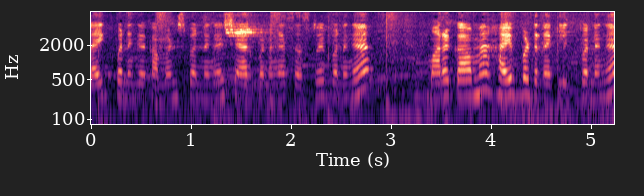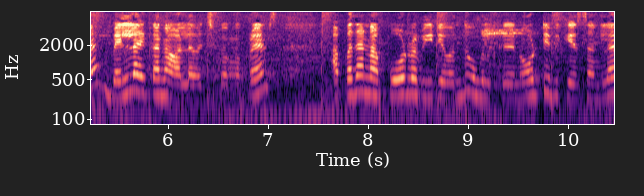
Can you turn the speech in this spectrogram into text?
லைக் பண்ணுங்கள் கமெண்ட்ஸ் பண்ணுங்கள் ஷேர் பண்ணுங்கள் சப்ஸ்கிரைப் பண்ணுங்கள் மறக்காமல் ஹைப் பட்டனை கிளிக் பண்ணுங்கள் பெல் ஐக்கான ஆளில் வச்சுக்கோங்க ஃப்ரெண்ட்ஸ் அப்போ தான் நான் போடுற வீடியோ வந்து உங்களுக்கு நோட்டிஃபிகேஷனில்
